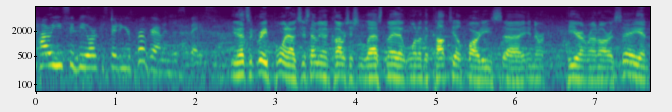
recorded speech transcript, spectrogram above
how you should be orchestrating your program in this space. Yeah, that's a great point. I was just having a conversation last night at one of the cocktail parties uh, in, here around RSA, and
